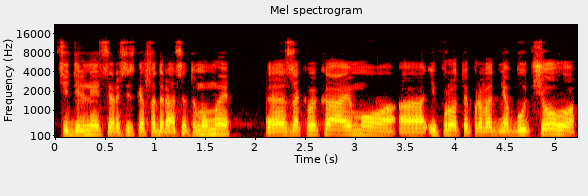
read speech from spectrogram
ці дільниці Російська Федерація. Тому ми е, закликаємо е, і проти проведення будь-чого,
